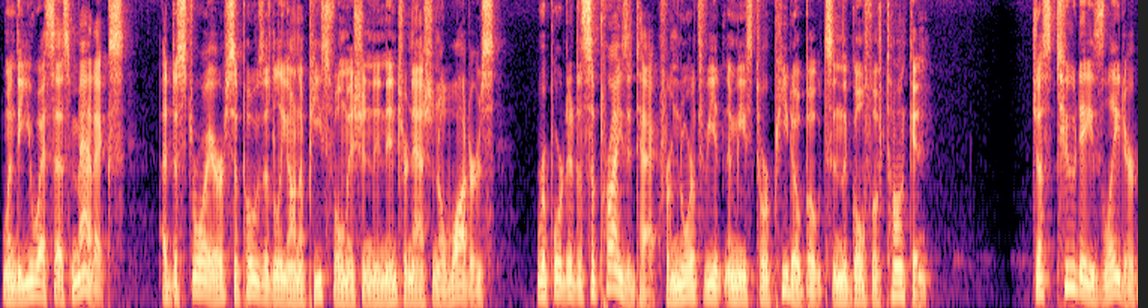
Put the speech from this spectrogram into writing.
when the USS Maddox, a destroyer supposedly on a peaceful mission in international waters, reported a surprise attack from North Vietnamese torpedo boats in the Gulf of Tonkin. Just two days later,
